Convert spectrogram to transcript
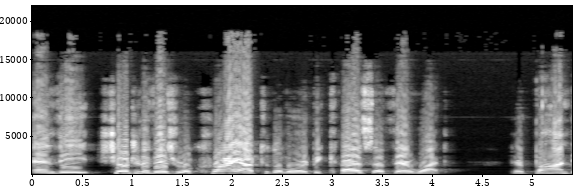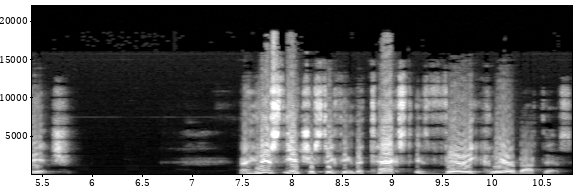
and the children of Israel cry out to the Lord because of their what? Their bondage. Now here's the interesting thing. The text is very clear about this.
